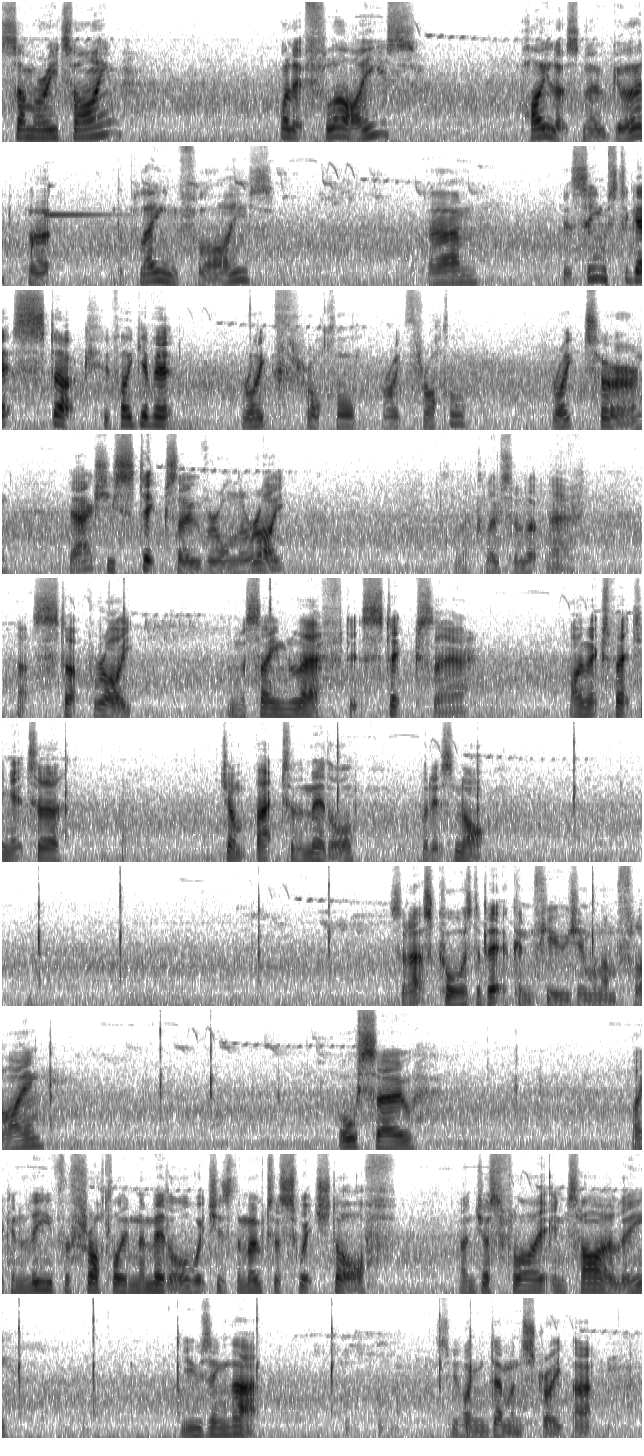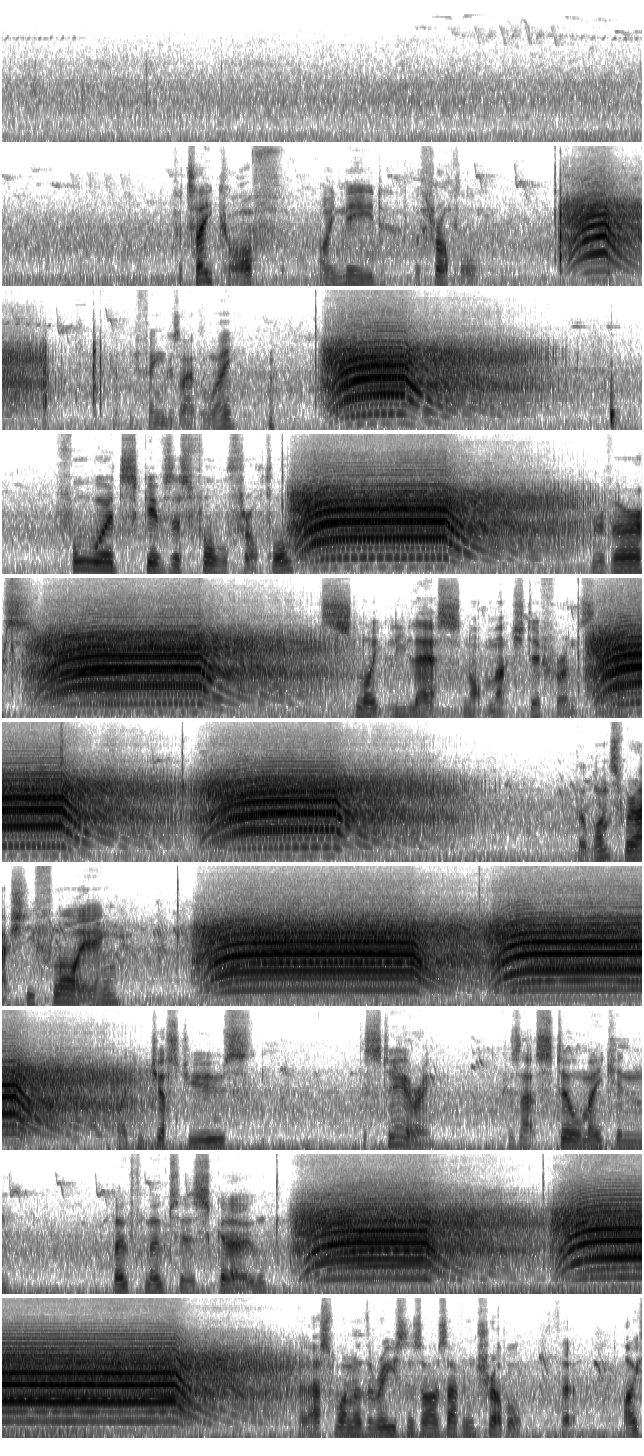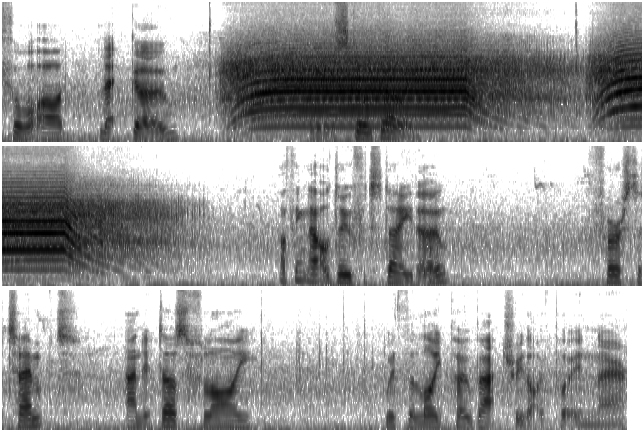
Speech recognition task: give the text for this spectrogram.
Summary time. Well, it flies. Pilot's no good, but the plane flies. Um, it seems to get stuck. If I give it right throttle, right throttle, right turn, it actually sticks over on the right. A closer look now. That's stuck right, and the same left, it sticks there. I'm expecting it to jump back to the middle, but it's not. So that's caused a bit of confusion when I'm flying. Also, I can leave the throttle in the middle, which is the motor switched off, and just fly it entirely using that. See if I can demonstrate that. For takeoff, I need the throttle. Get my fingers out of the way. Forwards gives us full throttle. Reverse, slightly less, not much difference. But once we're actually flying, I can just use the steering because that's still making both motors go. But that's one of the reasons I was having trouble, that I thought I'd let go, but it was still going. I think that'll do for today though. First attempt, and it does fly with the LiPo battery that I've put in there.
